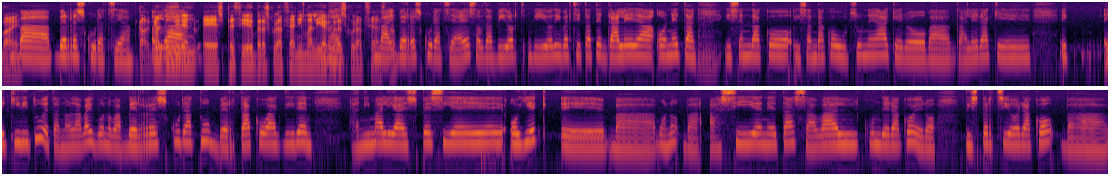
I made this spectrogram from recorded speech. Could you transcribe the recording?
bai. ba, berreskuratzea. Galdu diren e, espezioek berreskuratzea, animaliak bai, berreskuratzea. Bai, berreskuratzea, ez? Hau da, biodibertsitate galera honetan mm. izendako, izandako utzuneak, ero ba, galerak e, e, ekiditu, eta nola bai, bueno, ba, berreskuratu bertakoak diren animalia espezie hoiek e, ba, bueno, ba, asien eta zabalkunderako ero dispertsiorako ba,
